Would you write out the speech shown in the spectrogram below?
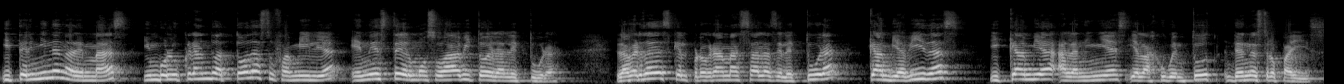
y terminan además involucrando a toda su familia en este hermoso hábito de la lectura. La verdad es que el programa Salas de Lectura cambia vidas y cambia a la niñez y a la juventud de nuestro país.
